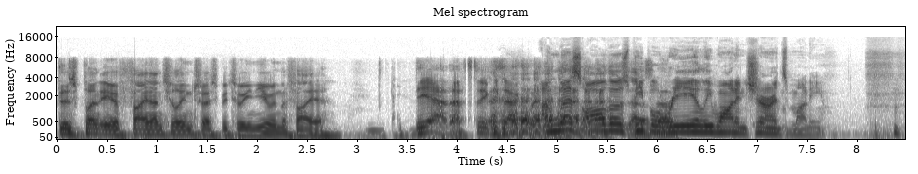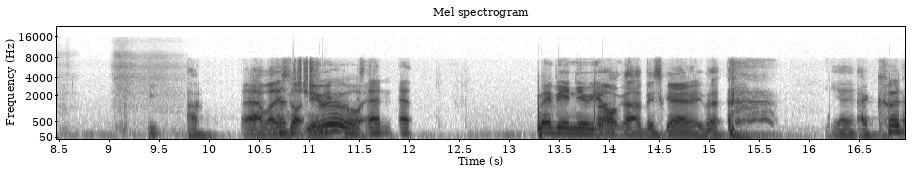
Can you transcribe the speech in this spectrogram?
there's plenty of financial interest between you and the fire. Yeah, that's exactly. Unless all those people right. really want insurance money. Yeah, well, it's That's not New true, and, and Maybe in New York that'd be scary, but yeah, it could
